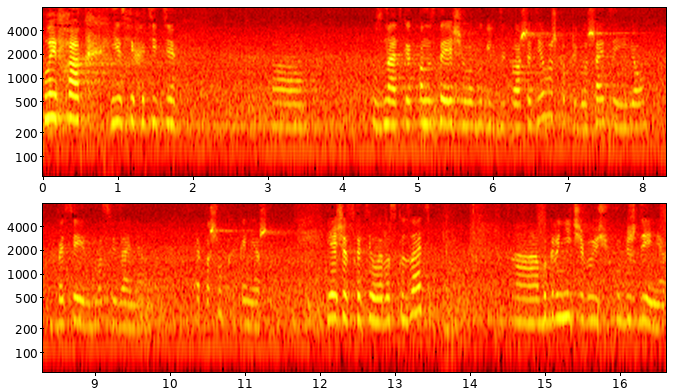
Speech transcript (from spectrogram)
Лайфхак, если хотите узнать, как по-настоящему выглядит ваша девушка, приглашайте ее в бассейн на свидание. Это шутка, конечно. Я сейчас хотела рассказать об ограничивающих убеждениях.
